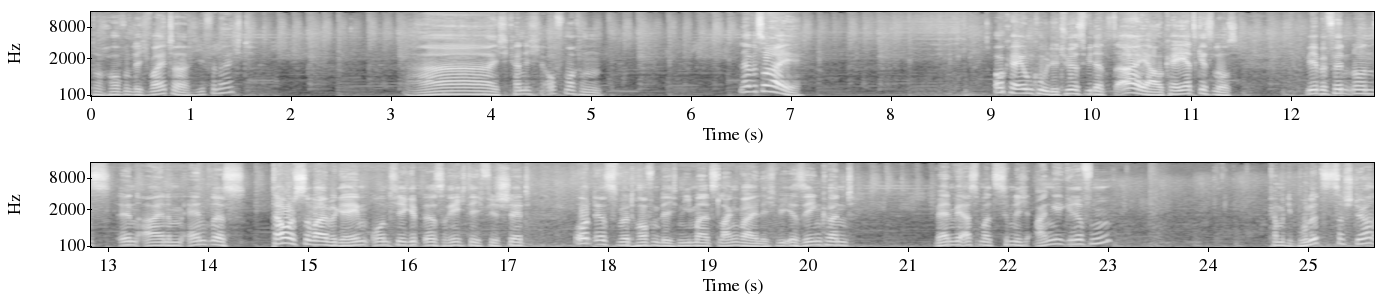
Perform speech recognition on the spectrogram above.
doch hoffentlich weiter. Hier vielleicht? Ah, ich kann dich aufmachen. Level 2. Okay, uncool. Die Tür ist wieder... Ah ja, okay, jetzt geht's los. Wir befinden uns in einem Endless Tower Survival Game und hier gibt es richtig viel Shit. Und es wird hoffentlich niemals langweilig. Wie ihr sehen könnt, werden wir erstmal ziemlich angegriffen. Kann man die Bullets zerstören?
